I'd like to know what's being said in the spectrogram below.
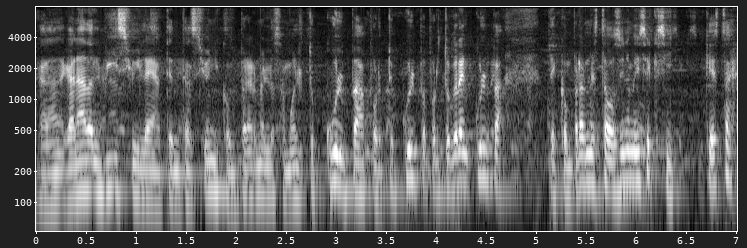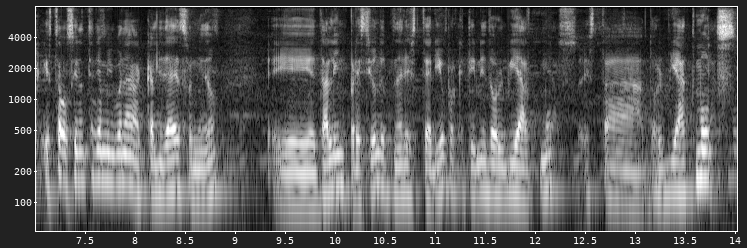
gana- ganado el vicio y la tentación y comprármelo, Samuel. Tu culpa, por tu culpa, por tu gran culpa de comprarme esta bocina. Me dice que sí, que esta, esta bocina tenía muy buena calidad de sonido. Eh, da la impresión de tener estéreo porque tiene Dolby Atmos. Esta Dolby Atmos.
